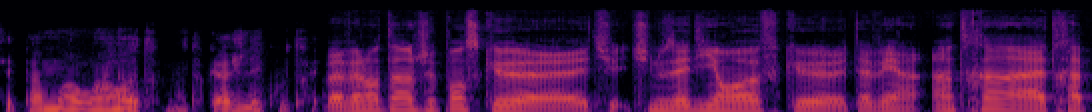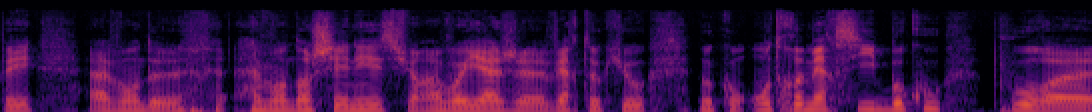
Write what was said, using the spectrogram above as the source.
c'est pas moi ou un autre, mais en tout cas, je l'écouterai. Bah, Valentin, je pense que euh, tu, tu, nous as dit en off que tu avais un, un, train à attraper avant de avant d'enchaîner sur un voyage euh, vers Tokyo. Donc, on, on te remercie beaucoup pour euh,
